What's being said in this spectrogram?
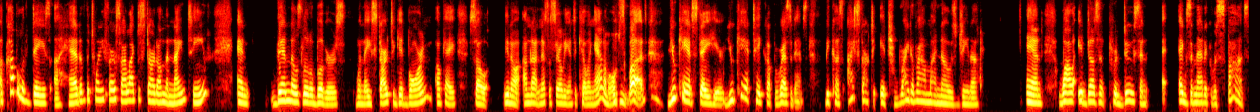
a couple of days ahead of the 21st. So I like to start on the 19th and then those little boogers when they start to get born okay so you know i'm not necessarily into killing animals but you can't stay here. You can't take up residence because i start to itch right around my nose gina. And while it doesn't produce an eczematic response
